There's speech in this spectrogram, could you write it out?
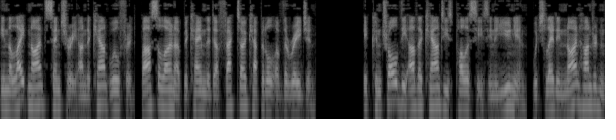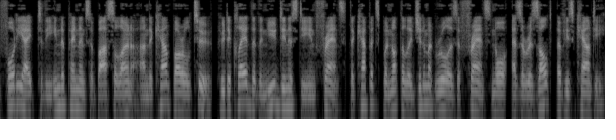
In the late 9th century under Count Wilfrid, Barcelona became the de facto capital of the region. It controlled the other counties' policies in a union, which led in 948 to the independence of Barcelona under Count Borrell II, who declared that the new dynasty in France the Capets were not the legitimate rulers of France nor, as a result, of his county.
